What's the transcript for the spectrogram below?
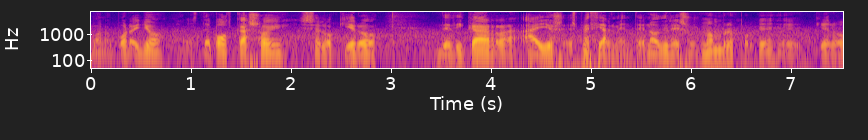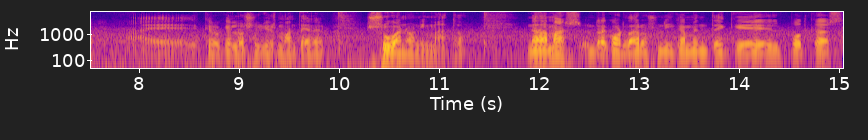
bueno, por ello este podcast hoy se lo quiero dedicar a ellos especialmente. No diré sus nombres porque eh, quiero eh, creo que lo suyo es mantener su anonimato. Nada más, recordaros únicamente que el podcast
